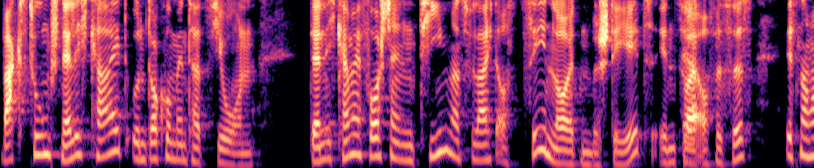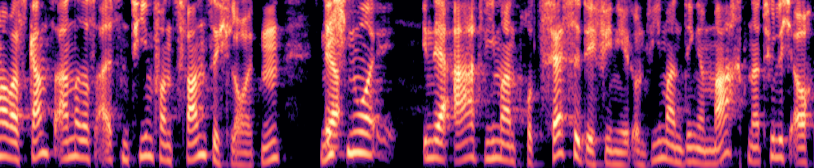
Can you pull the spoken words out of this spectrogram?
Wachstum, Schnelligkeit und Dokumentation. Denn ich kann mir vorstellen, ein Team, was vielleicht aus zehn Leuten besteht in zwei ja. Offices, ist nochmal was ganz anderes als ein Team von 20 Leuten. Nicht ja. nur in der Art, wie man Prozesse definiert und wie man Dinge macht, natürlich auch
